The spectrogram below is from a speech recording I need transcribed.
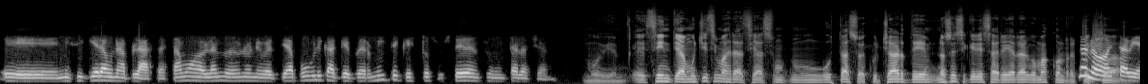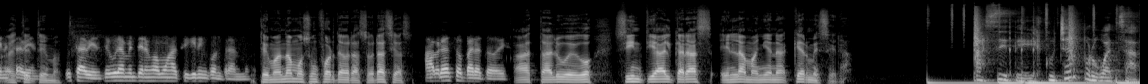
eh, ni siquiera una plaza. Estamos hablando de una universidad pública que permite que esto suceda en su instalación. Muy bien. Eh, Cintia, muchísimas gracias. Un, gustazo escucharte. No sé si querés agregar algo más con respecto no, está bien, a, está este bien, tema. Está bien, seguramente nos vamos a seguir encontrando. Te mandamos un fuerte abrazo. Gracias. Abrazo para todos. Hasta luego. Cintia Alcaraz en la mañana Kermesera. Hacete escuchar por WhatsApp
